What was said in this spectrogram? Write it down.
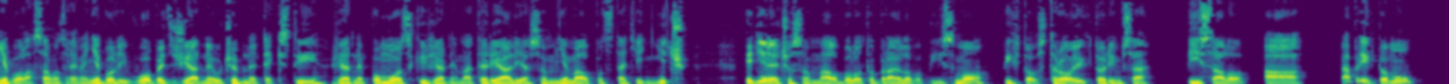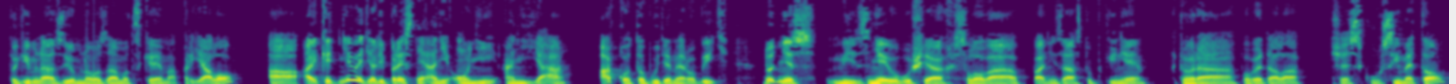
Nebola, samozrejme. Neboli vôbec žiadne učebné texty, žiadne pomôcky, žiadne materiály. Ja som nemal v podstate nič. Jediné, čo som mal, bolo to Brajlovo písmo, pichtov stroj, ktorým sa písalo a napriek tomu to gymnázium Novozámodské ma prijalo a aj keď nevedeli presne ani oni, ani ja, ako to budeme robiť, dodnes mi znejú v ušiach slova pani zástupkyne, ktorá povedala, že skúsime to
